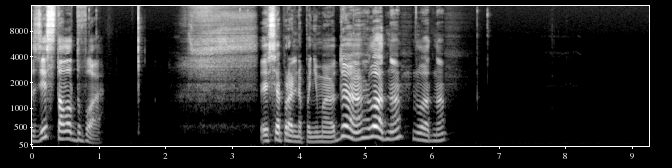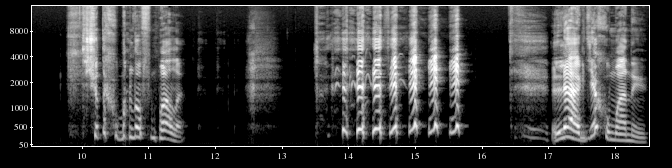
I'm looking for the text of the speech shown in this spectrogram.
Здесь стало два. Если я правильно понимаю. Да, ладно, ладно. Что-то хуманов мало. Ля, где хуманы?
